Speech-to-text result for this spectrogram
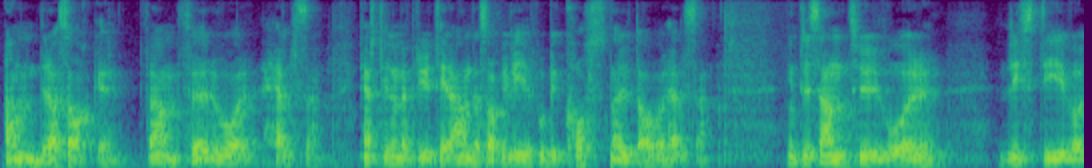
andra saker framför vår hälsa. Kanske till och med prioriterar andra saker i livet på bekostnad utav vår hälsa. Intressant hur vår livsstil och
